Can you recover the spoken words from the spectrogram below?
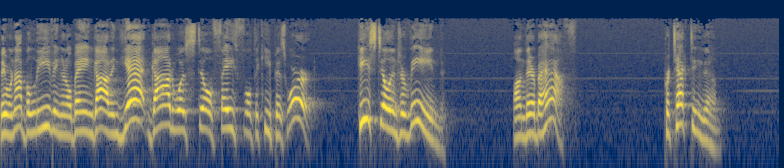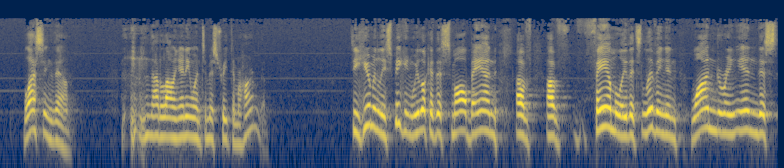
they were not believing and obeying God, and yet God was still faithful to keep his word. He still intervened on their behalf, protecting them, blessing them, not allowing anyone to mistreat them or harm them. See, humanly speaking, we look at this small band of, of family that's living and wandering in this,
